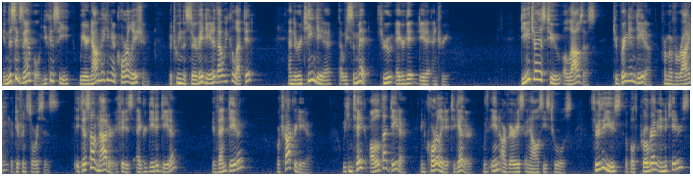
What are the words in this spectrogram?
In this example, you can see we are now making a correlation between the survey data that we collected and the routine data that we submit through aggregate data entry. DHIS2 allows us to bring in data from a variety of different sources. It does not matter if it is aggregated data, event data, or tracker data. We can take all of that data and correlate it together within our various analyses tools through the use of both program indicators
